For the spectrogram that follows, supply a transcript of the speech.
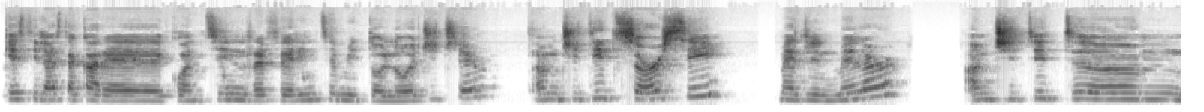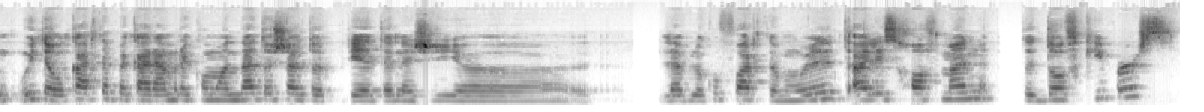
chestiile astea care conțin referințe mitologice. Am citit Cersei, Madeline Miller. Am citit, um, uite, o carte pe care am recomandat-o și altor prietene și uh, le-a plăcut foarte mult. Alice Hoffman, The Dove Keepers.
